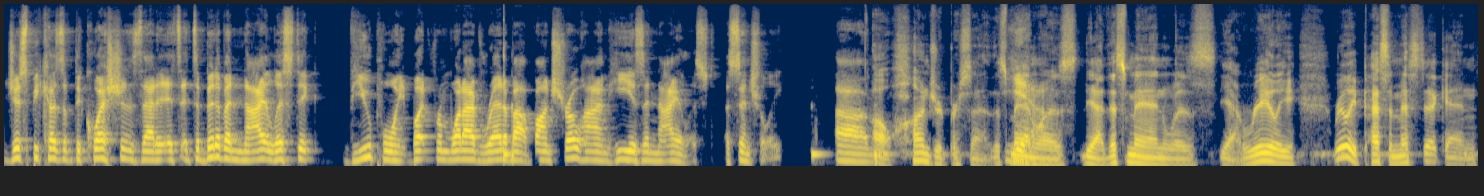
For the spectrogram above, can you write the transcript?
just because of the questions that it's it's a bit of a nihilistic viewpoint but from what i've read about von stroheim he is a nihilist essentially. Um, oh 100% this man yeah. was yeah this man was yeah really really pessimistic and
